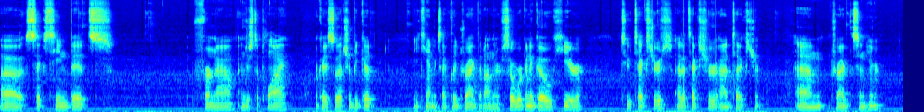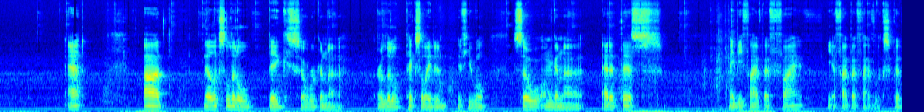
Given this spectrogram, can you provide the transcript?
uh, 16 bits for now, and just apply. Okay, so that should be good. You can't exactly drag that on there. So we're going to go here to textures, add a texture, add texture, and drag this in here. Add. Uh, that looks a little big, so we're going to, or a little pixelated, if you will. So I'm going to edit this, maybe 5 by 5 Yeah, 5 by 5 looks good.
